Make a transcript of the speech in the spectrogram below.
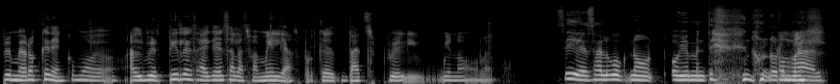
primero querían como advertirles a a las familias, porque that's really, you know, like... Sí, es algo, no, obviamente no normal.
